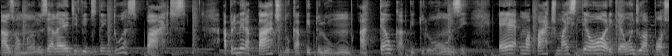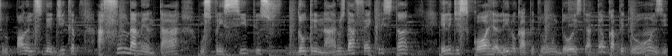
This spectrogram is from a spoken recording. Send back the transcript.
aos romanos ela é dividida em duas partes. A primeira parte do capítulo 1 até o capítulo 11 é uma parte mais teórica, é onde o apóstolo Paulo ele se dedica a fundamentar os princípios doutrinários da fé cristã. Ele discorre ali no capítulo 1, 2, até o capítulo 11.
